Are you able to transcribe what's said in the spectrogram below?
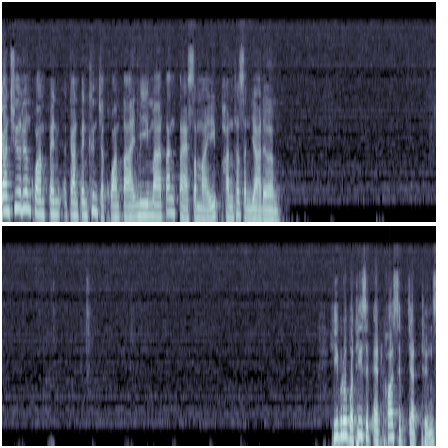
การเชื่อเรื่องความเป็นการเป็นขึ้นจากความตายมีมาตั้งแต่สมัยพันธสัญญาเดิม ฮีบรูบทที่ 11 ข้อ 17 ถึง 19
